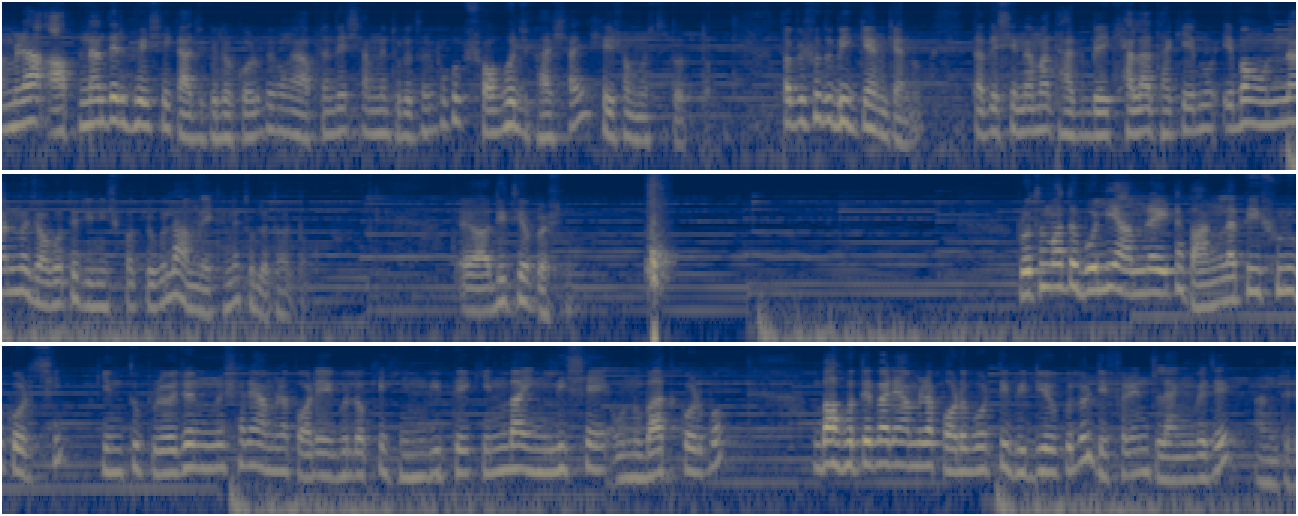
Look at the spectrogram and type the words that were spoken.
আমরা আপনাদের হয়ে সেই কাজগুলো করব এবং আপনাদের সামনে তুলে ধরবো খুব সহজ ভাষায় সেই সমস্ত তথ্য। তবে শুধু বিজ্ঞান কেন? তাতে সিনেমা থাকবে, খেলা থাকে এবং- অন্যান্য জগতের জিনিসপত্রগুলো আমরা এখানে তুলে ধরবো। দ্বিতীয় প্রশ্ন। প্রথমত বলি, আমরা এটা বাংলাতেই শুরু করছি, কিন্তু প্রয়োজন অনুসারে আমরা পরে এগুলোকে হিন্দিতে কিংবা ইংলিশে অনুবাদ করব বা হতে পারে আমরা পরবর্তী ভিডিওগুলো ডিফারেন্ট ল্যাঙ্গুয়েজে আনতে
